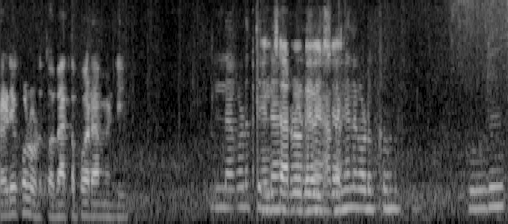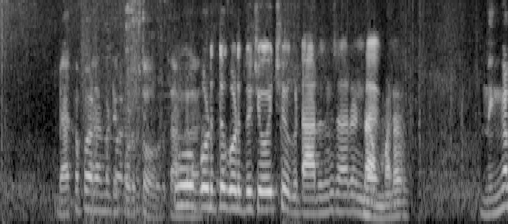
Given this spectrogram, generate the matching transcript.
റേഡിയോ കോൾ കൊടുത്തോ? ബാക്കപ്പ് വരാൻ വേണ്ടി? ബാക്കപ്പ് വരാൻ വേണ്ടി കൊടുത്തോ കൊടുത്തു കൊടുത്തു. ചോദിച്ചു നോക്ക്. ടാർജൻ സാർ ഉണ്ട് നിങ്ങൾ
